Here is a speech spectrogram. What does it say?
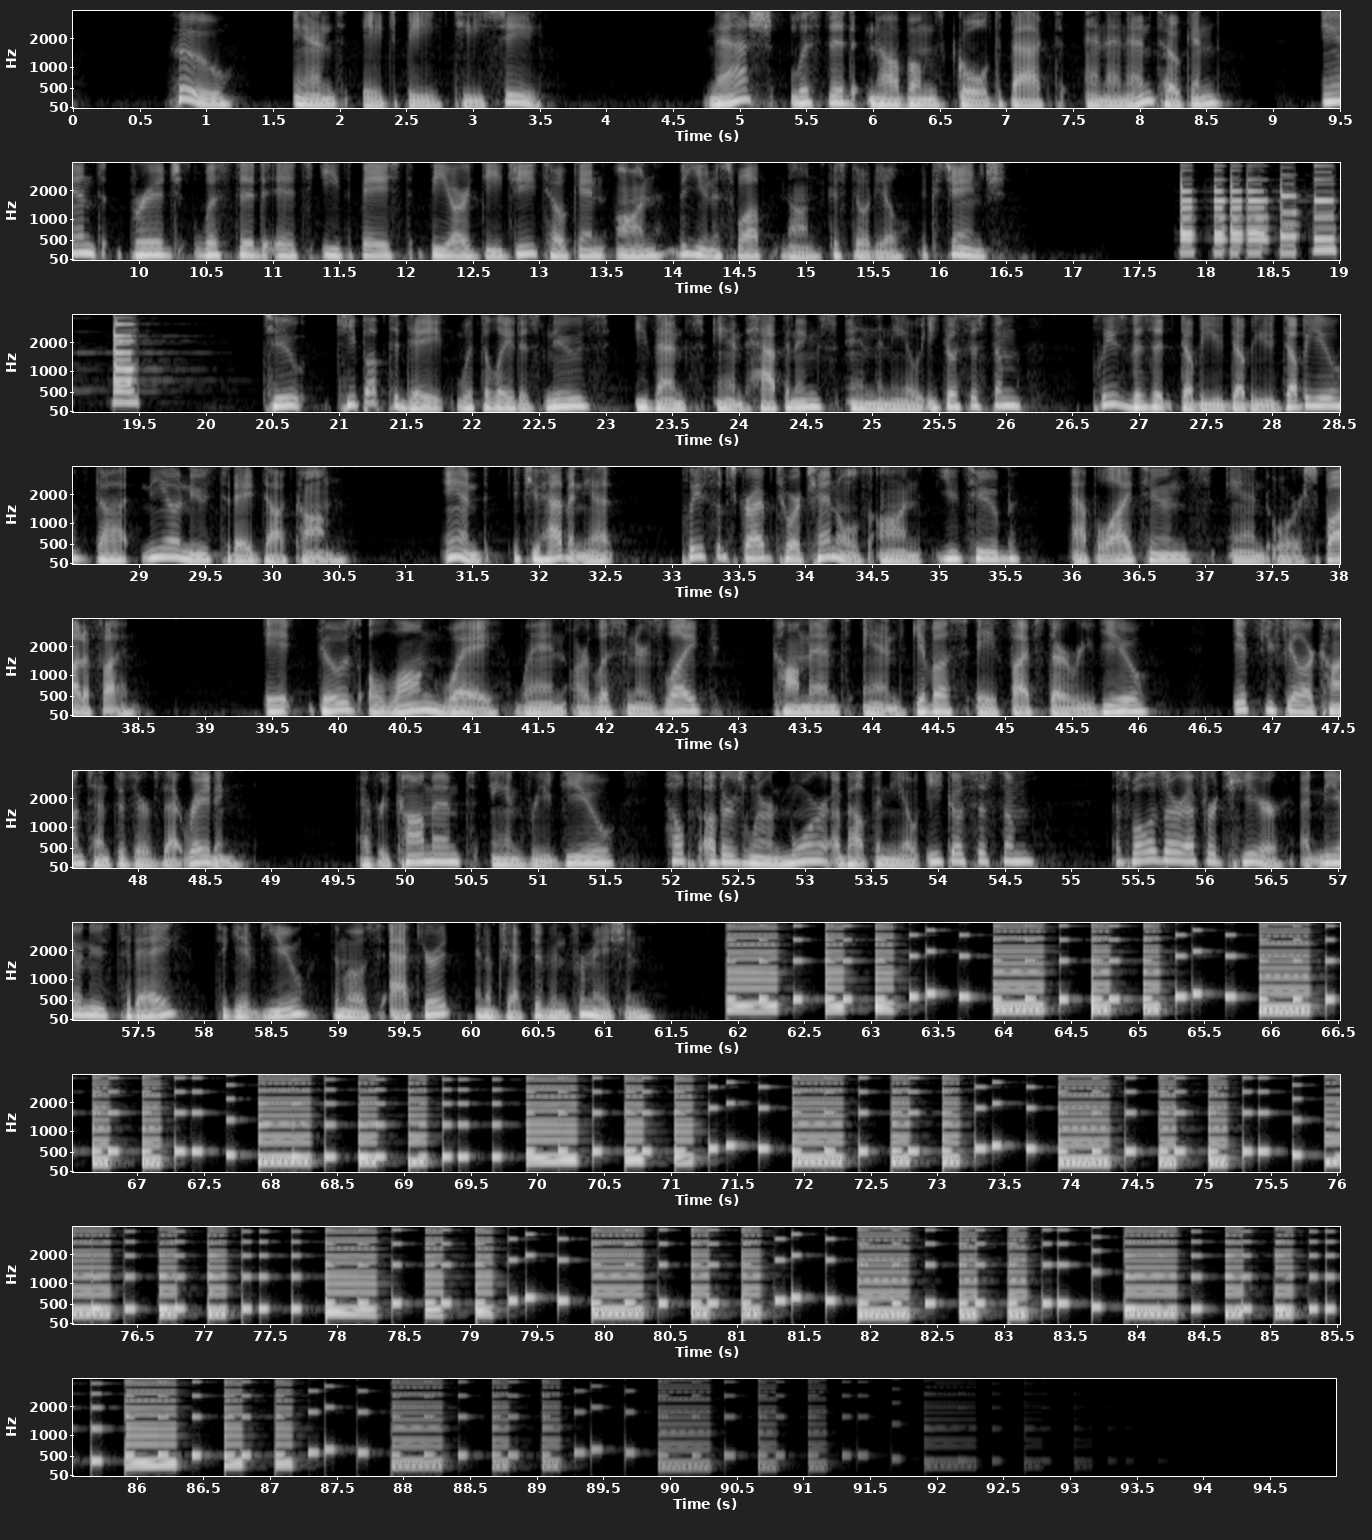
Hoo, and HBTC. Nash listed Novum's gold backed NNN token, and Bridge listed its ETH based BRDG token on the Uniswap non custodial exchange. To keep up to date with the latest news, events, and happenings in the NEO ecosystem, please visit www.neonewstoday.com. And if you haven't yet, please subscribe to our channels on YouTube, Apple iTunes, and or Spotify. It goes a long way when our listeners like, comment, and give us a five-star review if you feel our content deserves that rating. Every comment and review helps others learn more about the NEO ecosystem, as well as our efforts here at NEO News Today to give you the most accurate and objective information.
